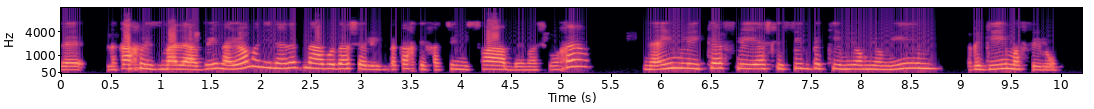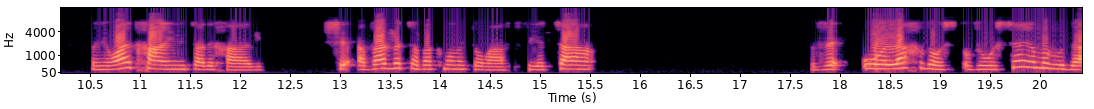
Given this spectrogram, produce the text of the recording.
ולקח לי זמן להבין, היום אני נהנית מהעבודה שלי. לקחתי חצי משרה במשהו אחר, נעים לי, כיף לי, יש לי פידבקים יומיומיים, רגעיים אפילו. ואני רואה את חיים מצד אחד, שעבד בצבא כמו מטורף, יצא, והוא ועוש, והוא עושה היום עבודה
